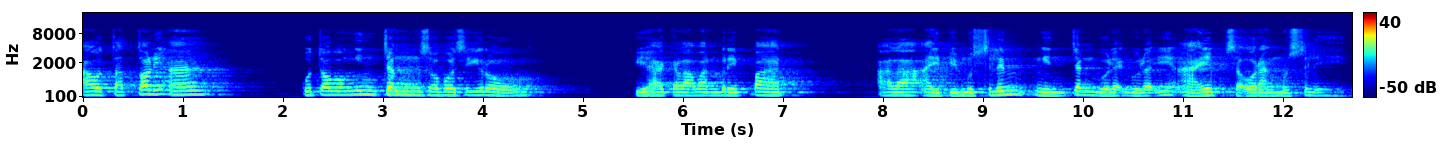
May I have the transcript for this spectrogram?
Autatoli'a utawa nginceng sapa sira pihak kelawan meripat ala aibi muslim nginceng golek-goleki aib seorang muslim.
